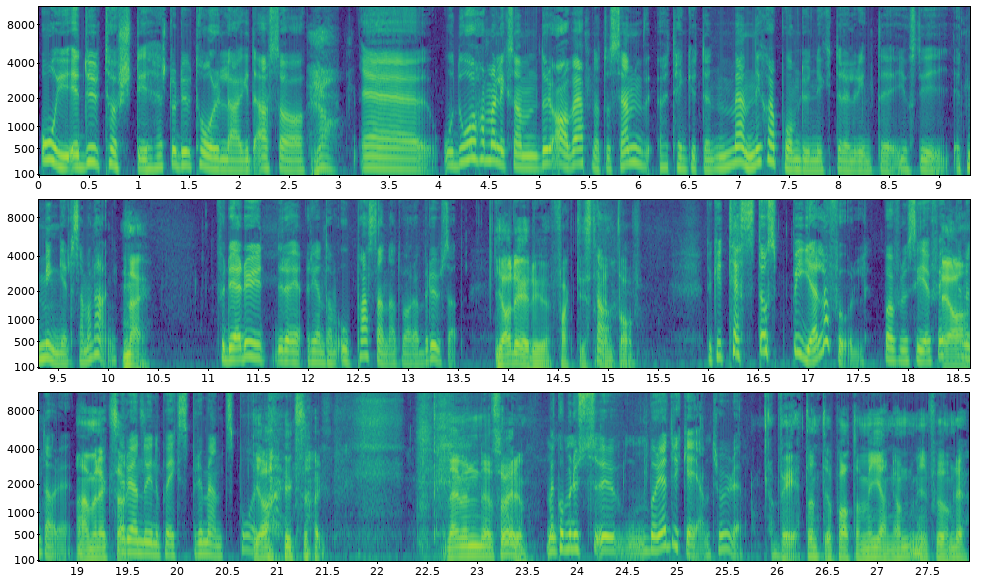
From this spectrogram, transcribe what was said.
Oj, är du törstig? Här står du torrlagd. Alltså, Ja. Eh, och då har man liksom, då är det avväpnat och sen tänker inte en människa på om du är nykter eller inte just i ett mingelsammanhang. Nej, För det är det ju re- rent av opassande att vara berusad. ja det är det ju faktiskt Ja. rent av. Du kan ju testa att spela full bara för att se effekten Ja. utav det. Ja, men exakt. När du ändå är inne på experimentspåret. Ja, exakt. Nej men eh, så är det. Men kommer du eh, börja dricka igen, tror du det? Jag vet inte, jag pratade med Jenny, min fru, om det.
